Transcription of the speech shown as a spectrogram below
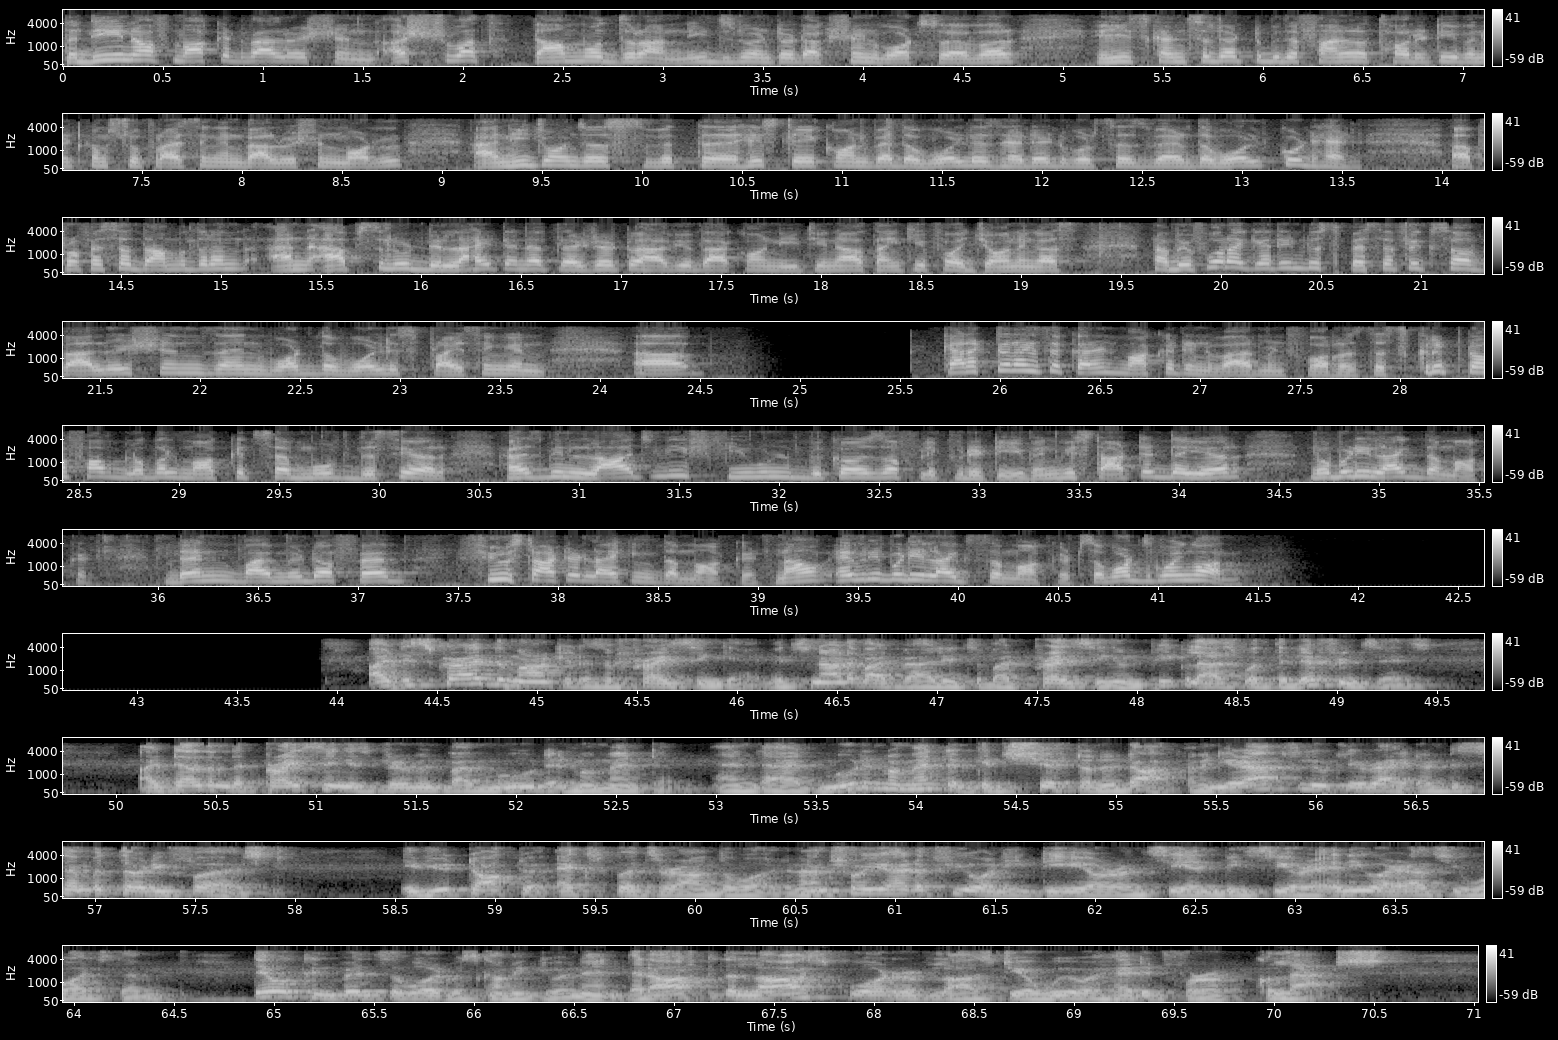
The Dean of Market Valuation, Aswath Damodaran, needs no introduction whatsoever. He is considered to be the final authority when it comes to pricing and valuation model. And he joins us with uh, his take on where the world is headed versus where the world could head. Uh, Professor Damodaran, an absolute delight and a pleasure to have you back on ET Now. Thank you for joining us. Now, before I get into specifics of valuations and what the world is pricing in, uh, characterize the current market environment for us. The script of how global markets have moved this year has been largely fueled because of liquidity. When we started the year, nobody liked the market. Then by mid of Feb, few started liking the market. Now everybody likes the market. So what's going on? I describe the market as a pricing game. It's not about value, it's about pricing. And people ask what the difference is. I tell them that pricing is driven by mood and momentum, and that mood and momentum can shift on a dot. I mean, you're absolutely right. On December 31st, if you talk to experts around the world, and I'm sure you had a few on ET or on CNBC or anywhere else you watched them, they were convinced the world was coming to an end. That after the last quarter of last year, we were headed for a collapse.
